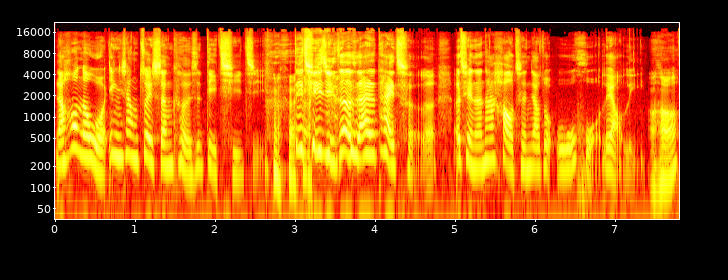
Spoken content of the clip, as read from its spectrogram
然后呢，我印象最深刻的是第七集。第七集真的实在是太扯了，而且呢，它号称叫做无火料理。Uh huh.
